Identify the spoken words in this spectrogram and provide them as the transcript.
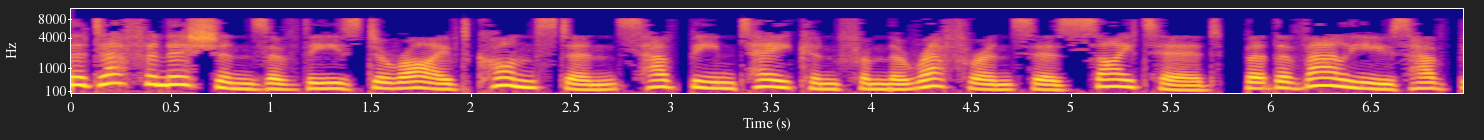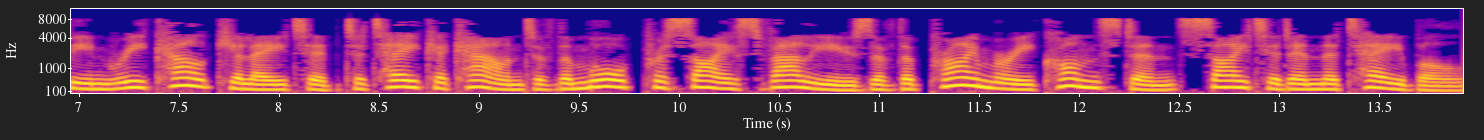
The definitions of these derived constants have been taken from the references cited, but the values have been recalculated to take account of the more precise values of the primary constants cited in the table.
